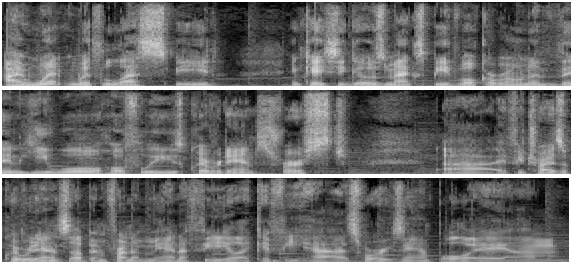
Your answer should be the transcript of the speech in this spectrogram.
I went with less speed in case he goes max speed Volcarona, then he will hopefully use Quiver Dance first. Uh, if he tries a Quiver Dance up in front of Manaphy, like if he has, for example, a um,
